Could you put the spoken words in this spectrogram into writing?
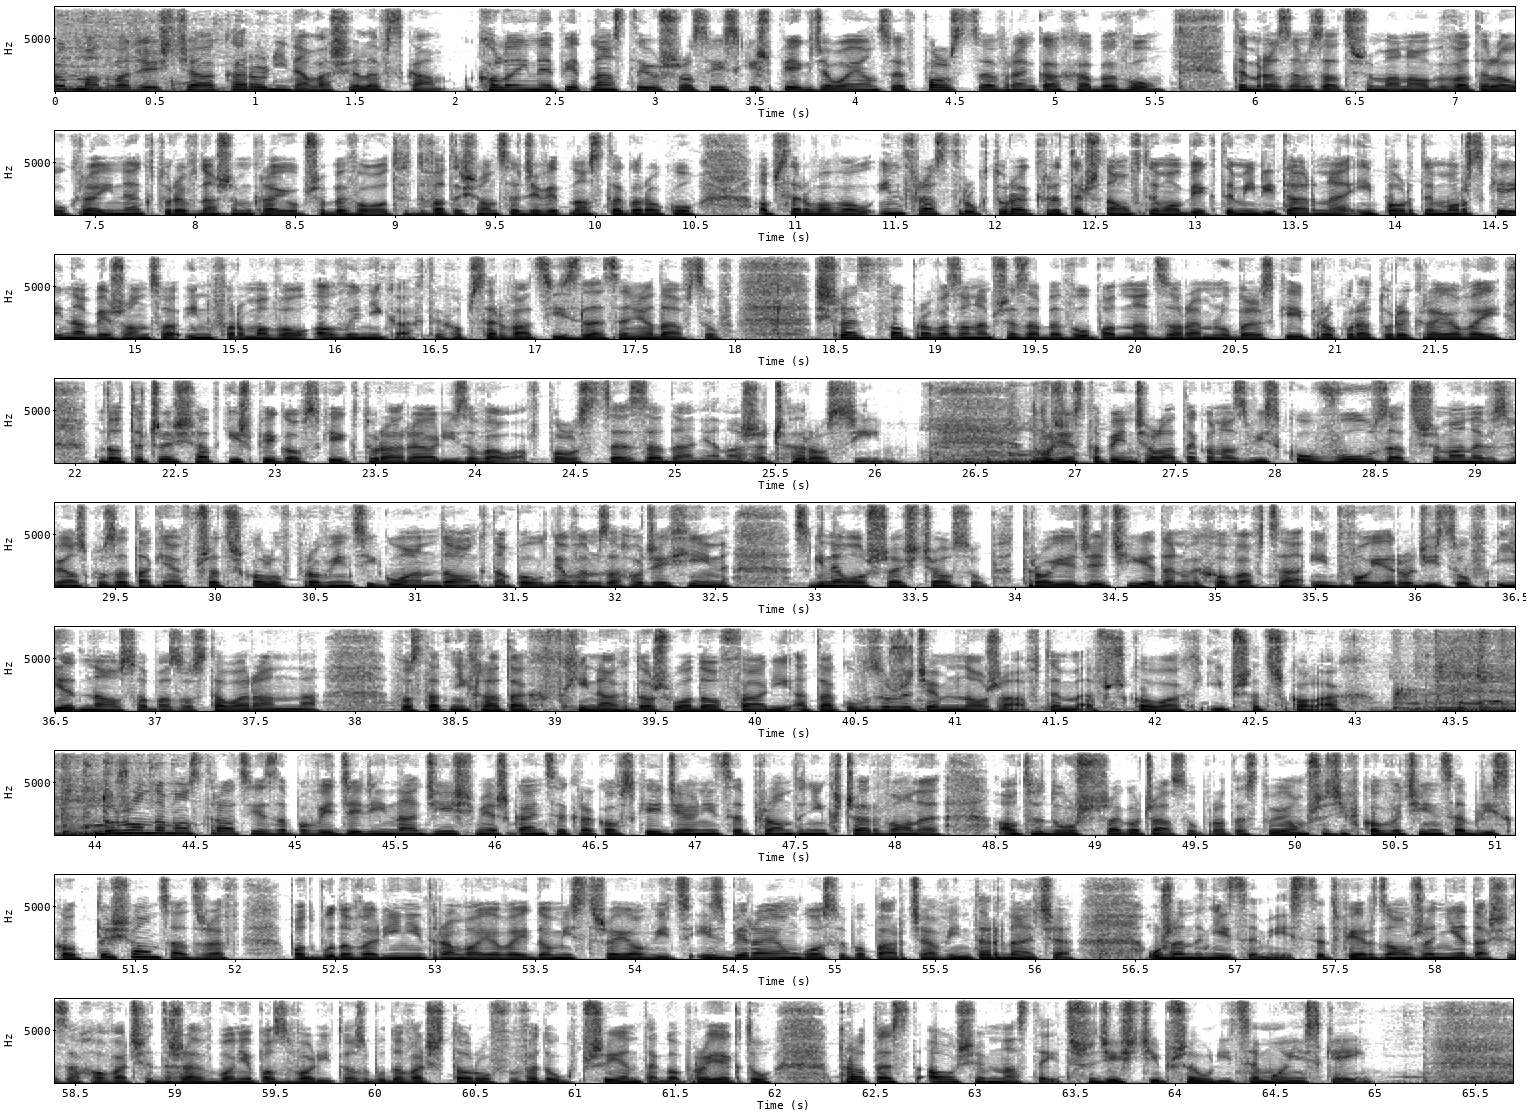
7.20 Karolina Wasielewska. Kolejny 15 już rosyjski szpieg działający w Polsce w rękach HBW. Tym razem zatrzymano obywatela Ukrainy, który w naszym kraju przebywał od 2019 roku. Obserwował infrastrukturę krytyczną, w tym obiekty militarne i porty morskie i na bieżąco informował o wynikach tych obserwacji zleceniodawców. Śledztwo prowadzone przez ABW pod nadzorem lubelskiej prokuratury krajowej dotyczy siatki szpiegowskiej, która realizowała w Polsce zadania na rzecz Rosji. 25-latek o nazwisku W zatrzymany w związku z atakiem w przedszkolu w prowincji Guangdong na południowym zachodzie Chin. Zginęło sześć osób, troje dzieci, jeden wychowawca i dwoje rodziców. Jedna osoba została ranna. W ostatnich latach w Chinach doszło do fali ataków z użyciem noża, w tym w szkołach i przedszkolach. Dużą demonstrację zapowiedzieli na dziś mieszkańcy krakowskiej dzielnicy Prądnik Czerwony. Od dłuższego czasu protestują przeciwko wycince blisko tysiąca drzew pod budowę linii tramwajowej do Mistrzejowic i zbierają głosy poparcia w internecie. Urzędnicy miejscy twierdzą, że nie da się zachować drzew, bo nie pozwoli to zbudować torów według przyjętego projektu. Protest o 18.30 przy ulicy Młyńskiej.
